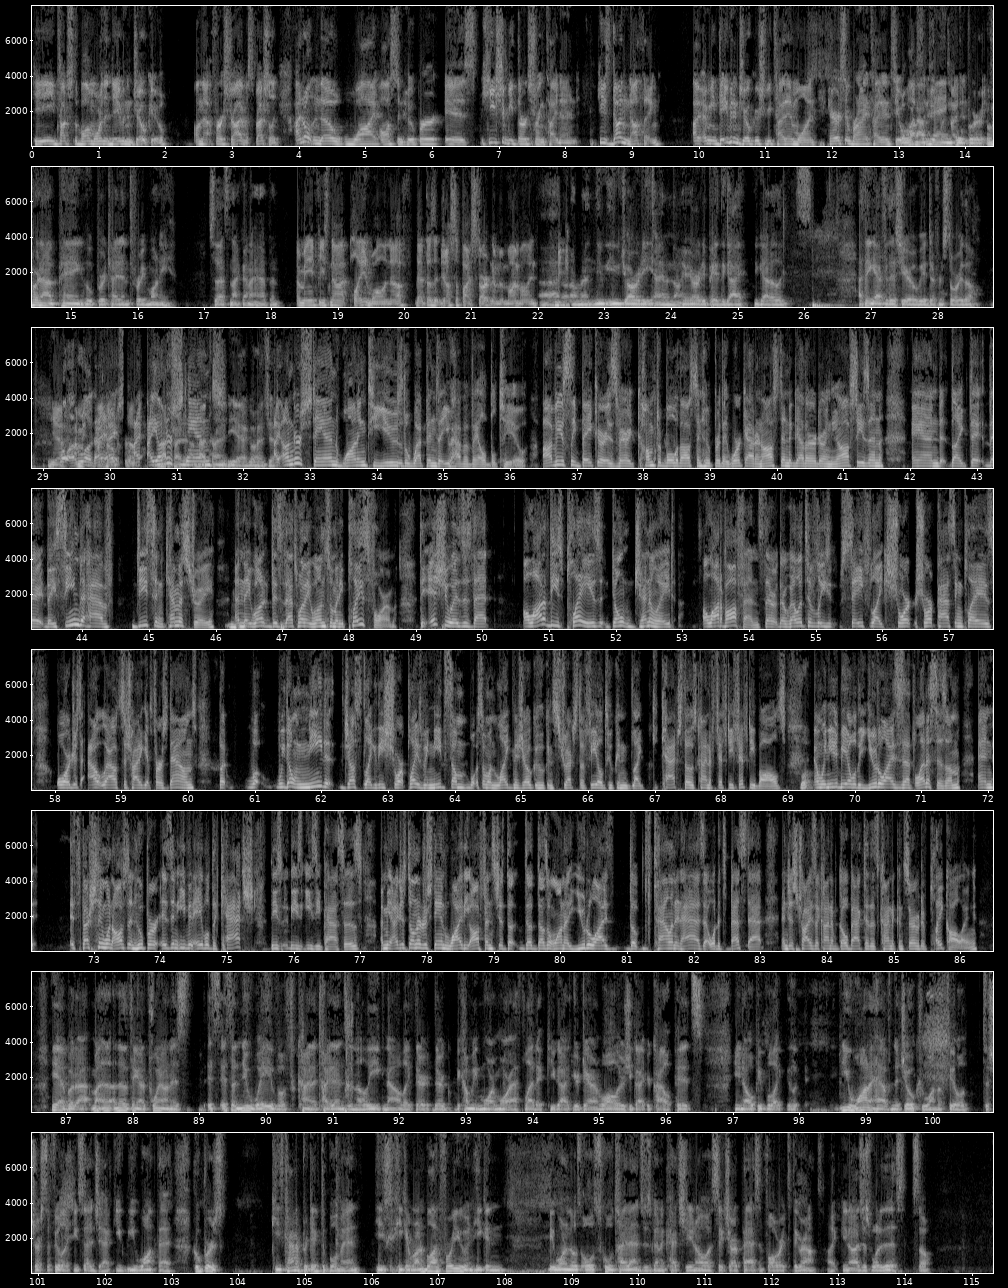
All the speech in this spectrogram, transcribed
He touched the ball more than David Njoku on that first drive, especially. I don't know why Austin Hooper is. He should be third string tight end. He's done nothing. I, I mean, David Njoku should be tight end one. Harrison Bryant tight end two. Well, we're Austin not paying Hooper. Hooper we're not paying Hooper tight end three money so that's not going to happen. I mean, if he's not playing well enough, that doesn't justify starting him in my mind. Uh, I don't know, man. You you already I don't know. He already paid the guy. You got to like. I think after this year, it'll be a different story, though. Yeah, Well, I mean, look, I, I, so. I, I I'm not trying to- understand. to- yeah, go ahead, Jeff. I understand wanting to use the weapons that you have available to you. Obviously, Baker is very comfortable with Austin Hooper. They work out in Austin together during the offseason, and like they, they they seem to have decent chemistry, and mm-hmm. they want this. That's why they won so many plays for him. The issue is is that a lot of these plays don't generate a lot of offense. They're they're relatively safe, like short short passing plays or just out routes to try to get first downs. But what we don't need just like these short plays. We need some someone like Njoku who can stretch the field, who can like catch those kind of 50-50 balls, Well- and we need to be able to utilize his athleticism and. Especially when Austin Hooper isn't even able to catch these these easy passes. I mean, I just don't understand why the offense just do, do- doesn't want to utilize the talent it has at what it's best at, and just tries to kind of go back to this kind of conservative play calling. Yeah, but uh, my, another thing I'd point on is it's it's a new wave of kind of tight ends in the league now. Like they're they're becoming more and more athletic. You got your Darren Wallers, you got your Kyle Pitts. You know, people like you want to have Njoku on the field to stretch the field, like you said, Jack. You you want that. Hooper's he's kind of predictable, man. He's he can run block for you, and he can be one of those old school tight ends who's going to catch you know a six yard pass and fall right to the ground. Like you know, that's just what it is. So.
